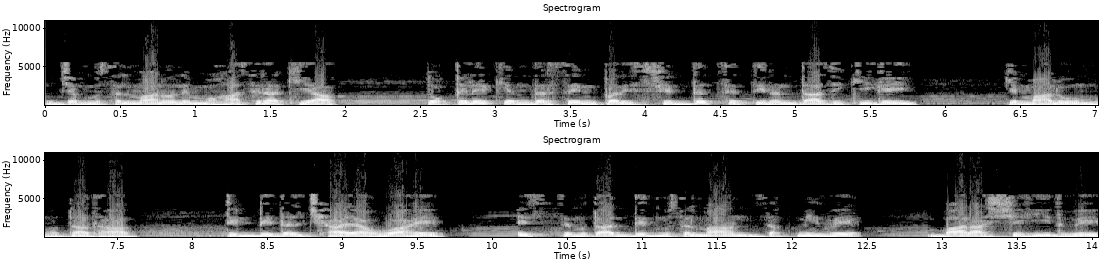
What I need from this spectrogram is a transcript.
جب مسلمانوں نے محاصرہ کیا تو قلعے کے اندر سے ان پر اس شدت سے تیر اندازی کی گئی کہ معلوم ہوتا تھا ٹڈی دل چھایا ہوا ہے، اس سے متعدد مسلمان زخمی ہوئے، بارہ شہید ہوئے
